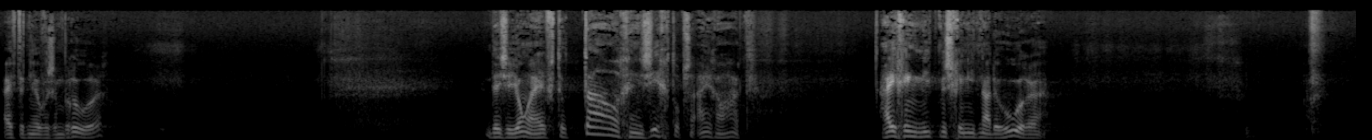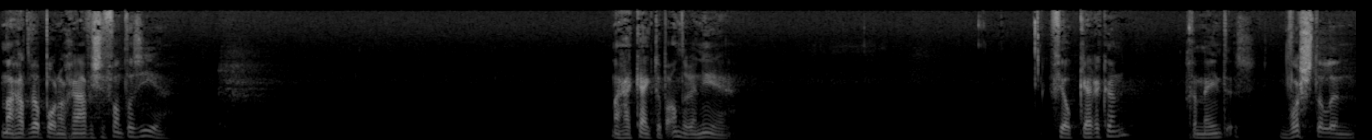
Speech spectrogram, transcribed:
heeft het niet over zijn broer. Deze jongen heeft totaal geen zicht op zijn eigen hart. Hij ging niet, misschien niet naar de hoeren. Maar had wel pornografische fantasieën. Maar hij kijkt op anderen neer. Veel kerken gemeentes worstelen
